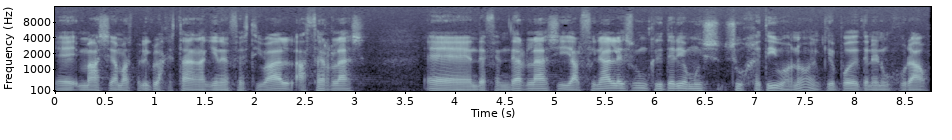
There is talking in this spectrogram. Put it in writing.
eh, más y más películas que están aquí en el festival, hacerlas, eh, defenderlas y al final es un criterio muy su- subjetivo, ¿no? El que puede tener un jurado.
